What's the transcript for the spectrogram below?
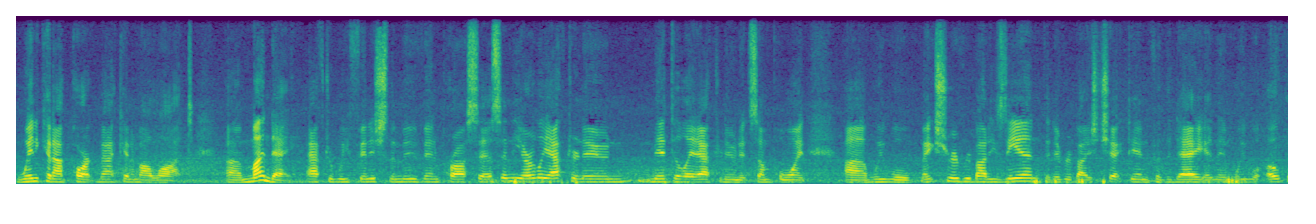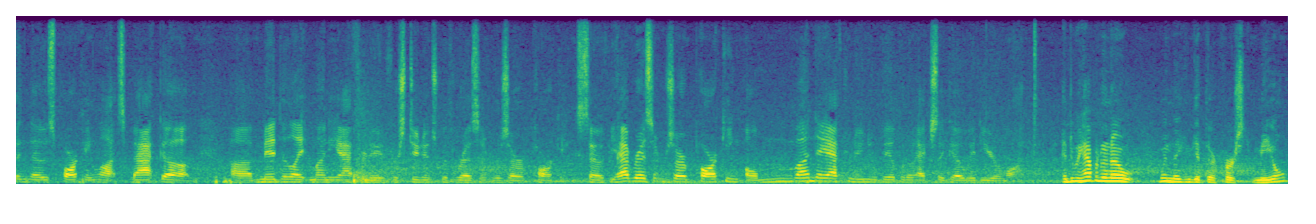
When can I park back into my lot?" uh, Monday after we finish the move-in process in the early afternoon, mid to late afternoon at some point. Uh, we will make sure everybody's in, that everybody's checked in for the day, and then we will open those parking lots back up uh, mid to late Monday afternoon for students with resident reserve parking. So if you have resident reserve parking on Monday afternoon, you'll be able to actually go into your lot. And do we happen to know when they can get their first meal?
